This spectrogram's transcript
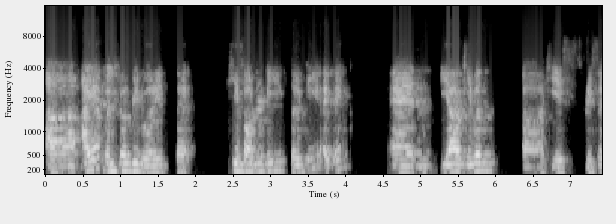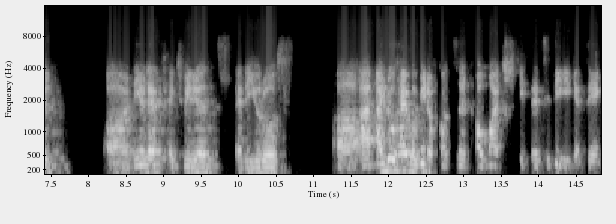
Uh, I am a little bit worried that he's already 30, I think. And yeah, given uh, his recent uh, near death experience at the Euros, uh, I, I do have a bit of concern how much intensity he can take,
